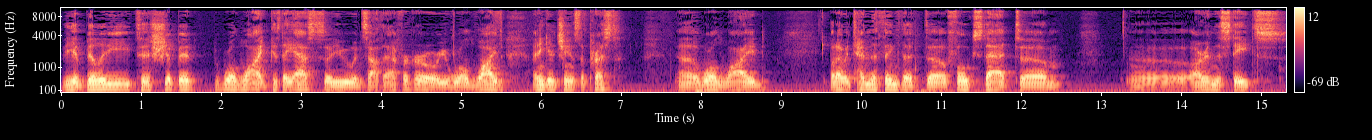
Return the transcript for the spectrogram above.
the ability to ship it worldwide because they asked, "Are you in South Africa or are you worldwide?" I didn't get a chance to press uh, worldwide, but I would tend to think that uh, folks that um, uh, are in the states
